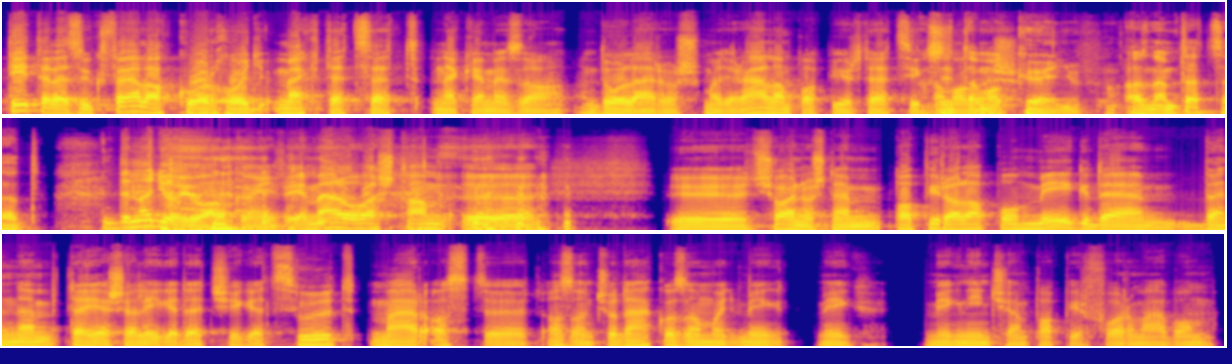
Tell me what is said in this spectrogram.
Tételezzük fel akkor, hogy megtetszett nekem ez a dolláros magyar állampapír, tetszik Azt a magas... a könyv. Az nem tetszett? De nagyon jó a könyv. Én elolvastam, ö, ö, sajnos nem papíralapon még, de bennem teljes elégedettséget szült. Már azt azon csodálkozom, hogy még, még, még nincsen papírformában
